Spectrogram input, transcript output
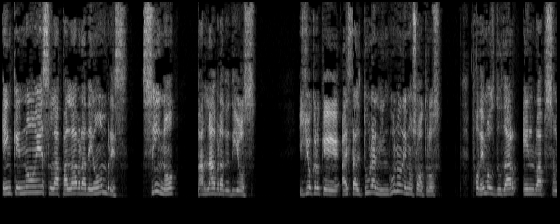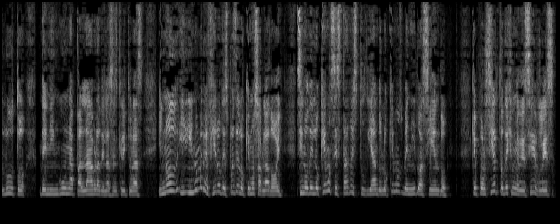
en que no es la palabra de hombres, sino palabra de Dios. Y yo creo que a esta altura ninguno de nosotros podemos dudar en lo absoluto de ninguna palabra de las escrituras. Y no, y, no me refiero después de lo que hemos hablado hoy, sino de lo que hemos estado estudiando, lo que hemos venido haciendo. Que por cierto, déjenme decirles,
